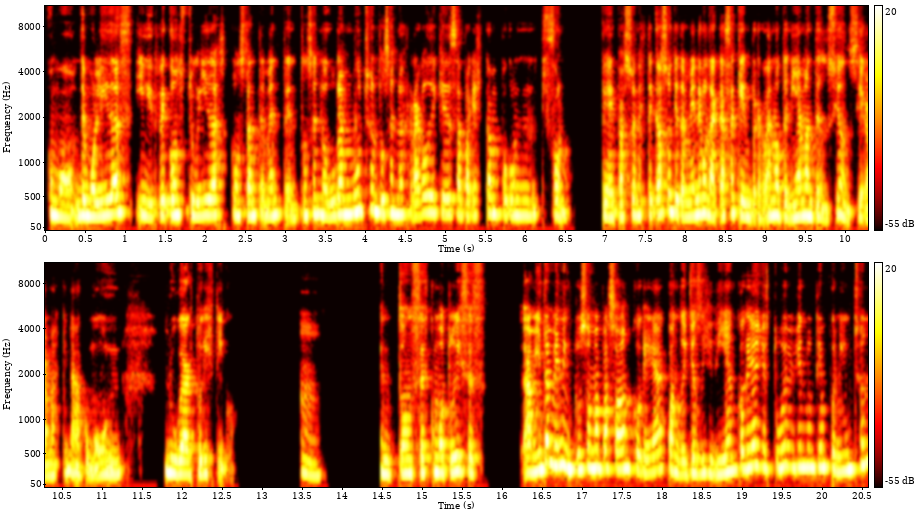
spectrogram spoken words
como demolidas y reconstruidas constantemente, entonces no duran mucho, entonces no es raro de que desaparezcan por un tifón, que pasó en este caso, que también era una casa que en verdad no tenía mantención, si era más que nada como un lugar turístico. Mm. Entonces, como tú dices, a mí también incluso me ha pasado en Corea, cuando yo vivía en Corea, yo estuve viviendo un tiempo en Incheon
